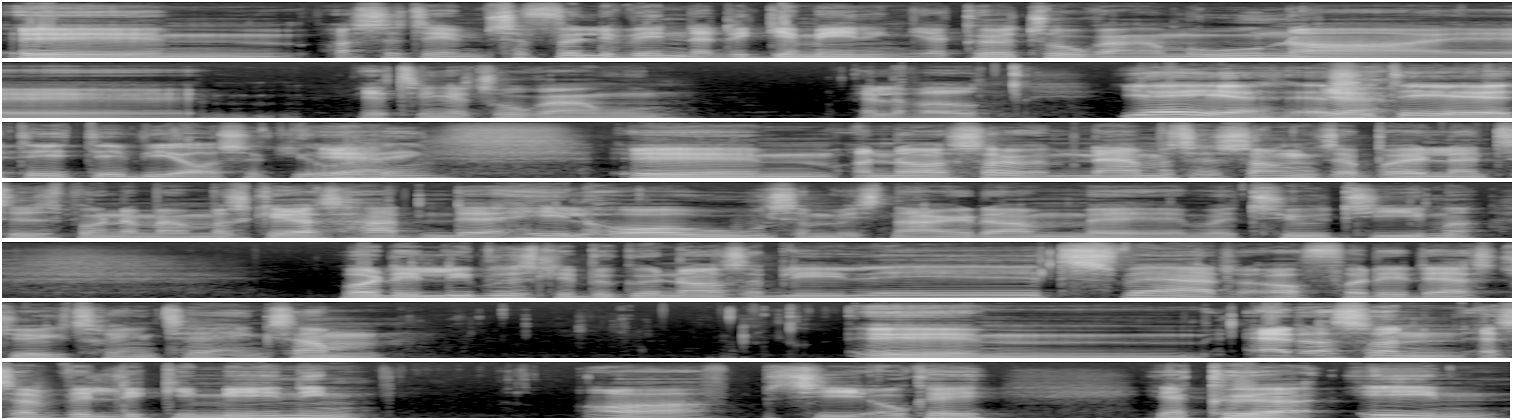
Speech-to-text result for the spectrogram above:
Øhm, og så det, selvfølgelig vinter, det giver mening. Jeg kører to gange om ugen, og øh, jeg tænker to gange om ugen. Eller hvad? Ja, ja, altså ja. Det, det er det, vi også har gjort, ja. ikke? Øhm, og når så nærmer sæsonen sig på et eller andet tidspunkt, at man måske også har den der helt hårde uge, som vi snakkede om med, med 20 timer, hvor det lige pludselig begynder også at blive lidt svært at få det der styrketræning til at hænge sammen. Øhm, er der sådan, altså vil det give mening at sige, okay, jeg kører en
